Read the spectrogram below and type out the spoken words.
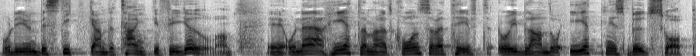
Och det är ju en bestickande tankefigur. Va? Eh, och närheten mellan ett konservativt och ibland då etniskt budskap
